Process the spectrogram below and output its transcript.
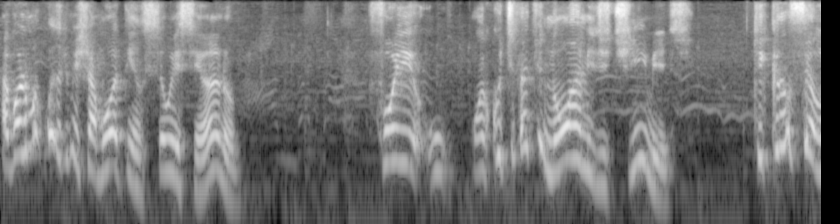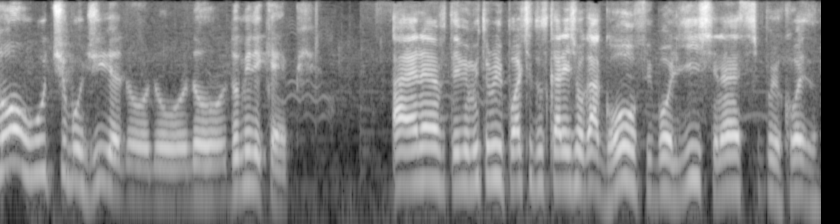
Agora, uma coisa que me chamou a atenção esse ano foi uma quantidade enorme de times que cancelou o último dia do, do, do, do minicamp. Ah, é, né? Teve muito report dos caras jogar golfe, boliche, né? Esse tipo de coisa.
